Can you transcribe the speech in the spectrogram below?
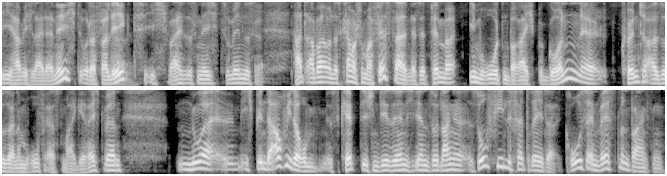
Die habe ich leider nicht oder verlegt. Ich weiß es nicht. Zumindest ja. hat aber, und das kann man schon mal festhalten, der September im roten Bereich begonnen. Er könnte also seinem Ruf erstmal gerecht werden. Nur, äh, ich bin da auch wiederum skeptisch in dieser Hinsicht, denn solange so viele Vertreter, große Investmentbanken,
